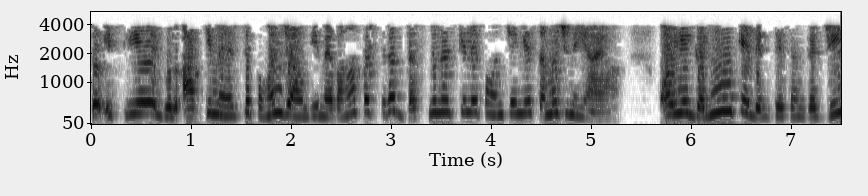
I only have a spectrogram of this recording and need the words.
तो इसलिए गुरु, आपकी महज से पहुँच जाऊँगी मैं वहाँ, पर सिर्फ़ दस मिनट के लिए पहुँचेंगे, समझ नहीं आया। और ये गर्मियों के दिन थे, संगत जी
